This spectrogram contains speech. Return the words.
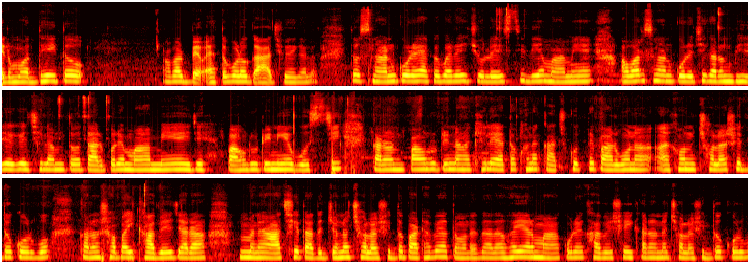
এর মধ্যেই তো আবার এত বড় গাছ হয়ে গেল। তো স্নান করে একেবারেই চলে এসেছি দিয়ে মা মেয়ে আবার স্নান করেছি কারণ ভিজে গেছিলাম। তো তারপরে মা মেয়ে এই যে পাউরুটি নিয়ে বসছি। কারণ পাউরুটি না খেলে এতক্ষণে কাজ করতে পারব না। এখন ছলা সেদ্ধ করব। কারণ সবাই খাবে, যারা মানে আছে তাদের জন্য ছলা সিদ্ধ পাঠাবে। আর তোমাদের দাদাভাই আর মা করে খাবে, সেই কারণে ছলা সিদ্ধ করব।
